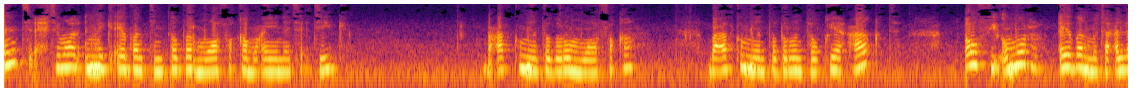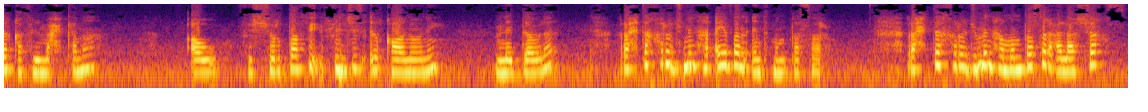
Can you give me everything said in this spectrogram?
أنت احتمال أنك أيضا تنتظر موافقة معينة تأتيك. بعضكم ينتظرون موافقة بعضكم ينتظرون توقيع عقد أو في أمور أيضا متعلقة في المحكمة أو في الشرطة في, في الجزء القانوني من الدولة. راح تخرج منها أيضا أنت منتصر. راح تخرج منها منتصر على شخص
